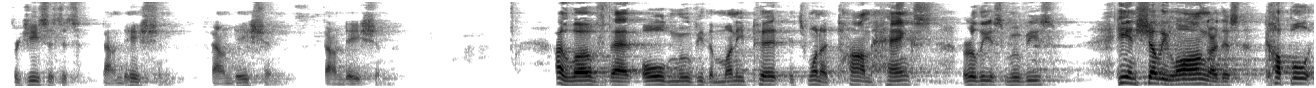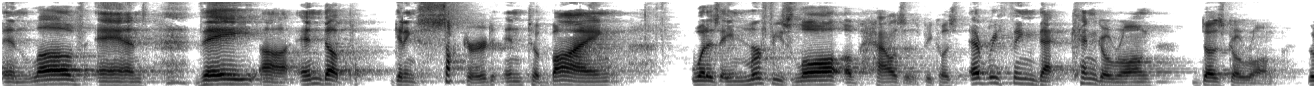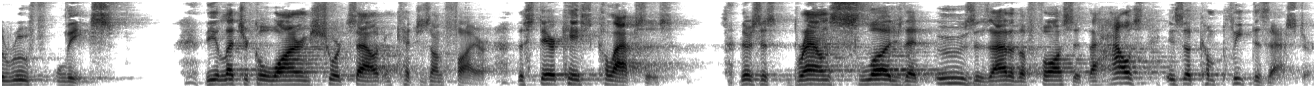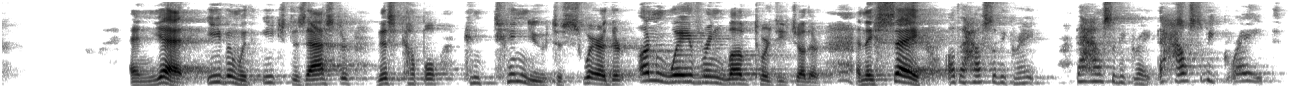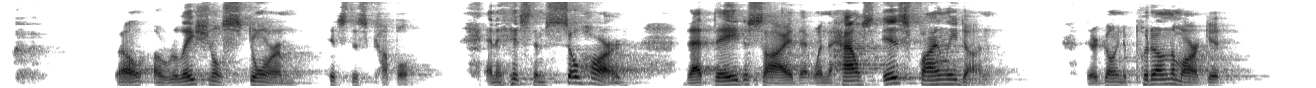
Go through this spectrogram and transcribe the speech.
For Jesus, it's foundation, foundation, foundation. I love that old movie, The Money Pit. It's one of Tom Hanks' earliest movies. He and Shelley Long are this couple in love, and they uh, end up getting suckered into buying what is a Murphy's Law of houses because everything that can go wrong does go wrong. The roof leaks. The electrical wiring shorts out and catches on fire. The staircase collapses. There's this brown sludge that oozes out of the faucet. The house is a complete disaster. And yet, even with each disaster, this couple continue to swear their unwavering love towards each other. And they say, Oh, the house will be great. The house will be great. The house will be great. Well, a relational storm hits this couple, and it hits them so hard that they decide that when the house is finally done, they're going to put it on the market,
